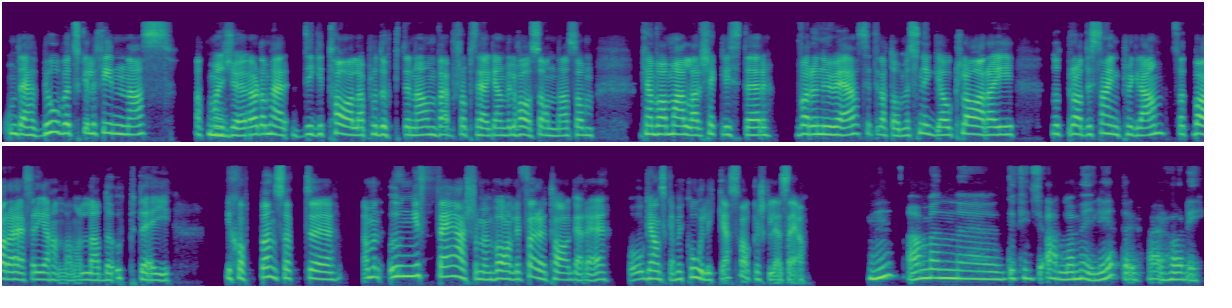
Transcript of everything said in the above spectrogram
om det här behovet skulle finnas. Att man mm. gör de här digitala produkterna om webbshopsägaren vill ha sådana som kan vara mallar, checklister, vad det nu är. Se till att de är snygga och klara i något bra designprogram så att bara är för e-handlaren att ladda upp det i, i shoppen. Så att, eh, ja, men ungefär som en vanlig företagare och ganska mycket olika saker skulle jag säga. Mm, ja, men eh, det finns ju alla möjligheter här, hör ni.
